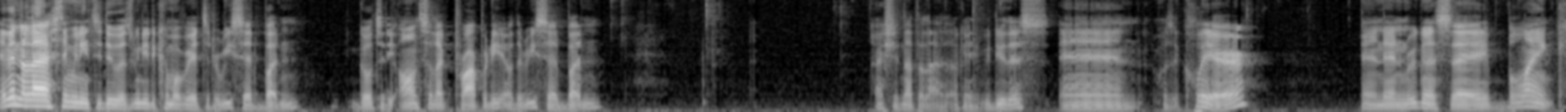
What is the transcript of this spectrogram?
And then the last thing we need to do is we need to come over here to the reset button, go to the on select property of the reset button, actually not the last. Okay we do this and was it clear? And then we're gonna say blank.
